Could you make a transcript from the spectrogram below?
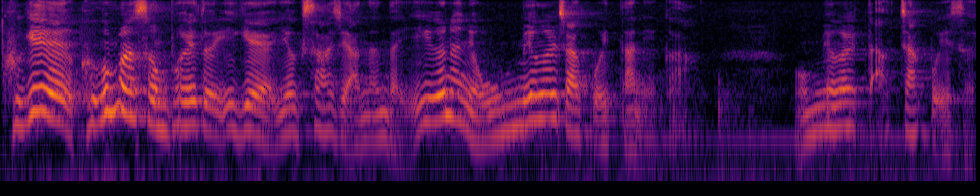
그게 그것만 선포해도 이게 역사하지 않는다. 이거는 운명을 잡고 있다니까. 운명을 딱 잡고 있어요.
